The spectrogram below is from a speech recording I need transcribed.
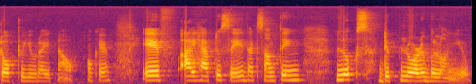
talk to you right now. Okay. If I have to say that something looks deplorable on you,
